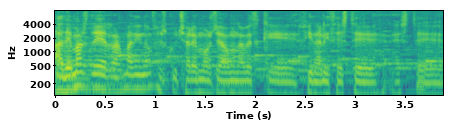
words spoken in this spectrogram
Además de Rachmaninoff, escucharemos ya una vez que finalice este, este,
